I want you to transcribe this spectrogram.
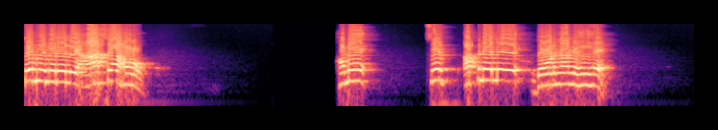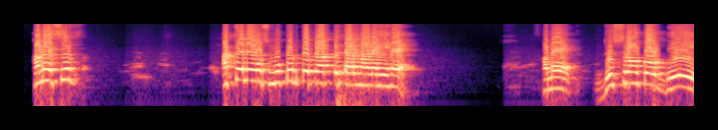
तुम भी मेरे लिए आशा हो, हमें सिर्फ़ अपने लिए दौड़ना नहीं है। हमें सिर्फ़ अकेले उस मुकुट को प्राप्त करना नहीं है। हमें दूसरों को भी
